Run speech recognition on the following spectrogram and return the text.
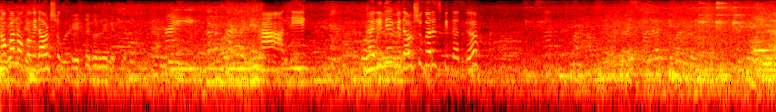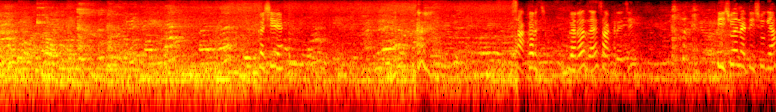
नको नको विदाऊट शुगर हां ती घरी ते विदाऊट शुगरच पितात ग. कशी आहे? साखर गरज आहे साखरेची. टिश्यू आहे ना टिश्यू घ्या.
